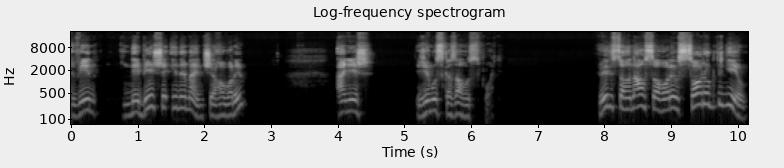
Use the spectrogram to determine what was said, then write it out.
він не більше і не менше говорив, аніж йому сказав Господь. Він всього навсього говорив 40 днів,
